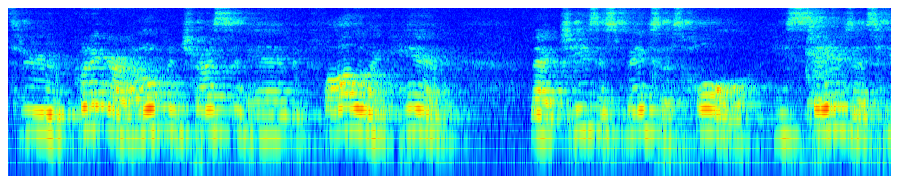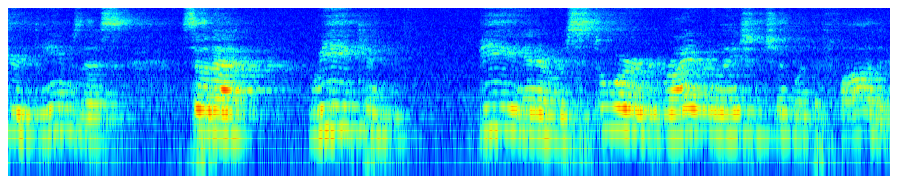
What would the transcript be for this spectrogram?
through putting our hope and trust in Him and following Him, that Jesus makes us whole. He saves us, He redeems us, so that we can be in a restored, right relationship with the Father.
